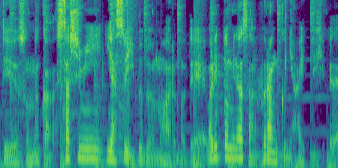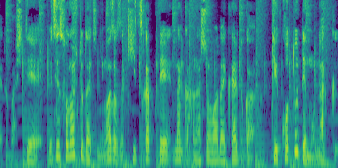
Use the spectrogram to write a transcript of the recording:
ていう、そのなんか、親しみやすい部分もあるので、割と皆さんフランクに入ってきてくれたりとかして、別にその人たちにわざわざ気遣って、なんか話の話題変えるとかっていうことでもなく、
